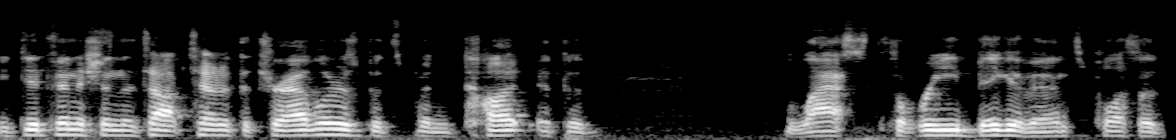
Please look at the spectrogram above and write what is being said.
He did finish in the top 10 at the Travelers, but it's been cut at the last three big events, plus a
